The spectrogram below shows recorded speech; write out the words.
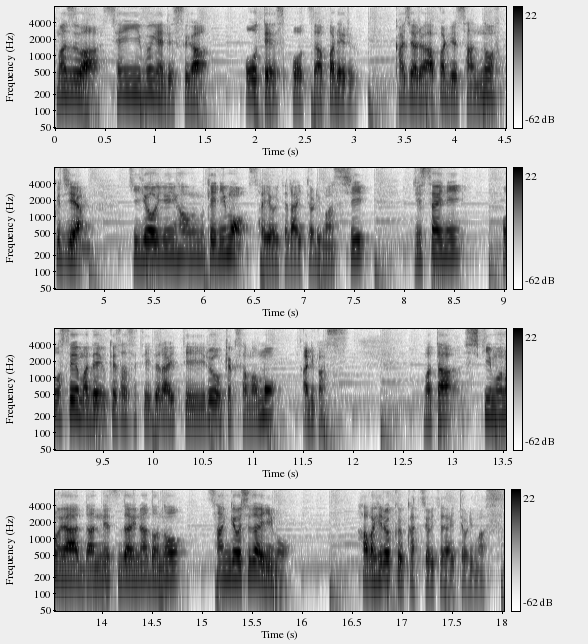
まずは繊維分野ですが大手スポーツアパレルカジュアルアパレルさんの服地や企業ユニフォーム向けにも採用いただいておりますし実際に縫製まで受けさせていただいているお客様もあります。また敷物や断熱材などの産業資材にも幅広く活用いただいております。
